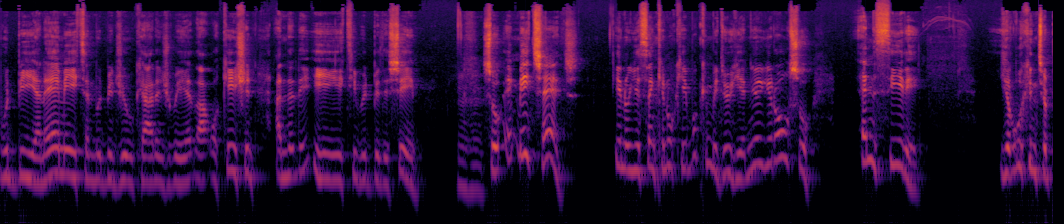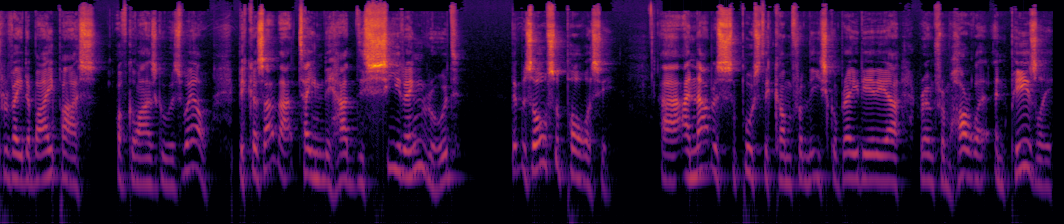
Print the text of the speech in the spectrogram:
would be an M8 and would be dual carriageway at that location, and that the A80 would be the same. Mhm. So it made sense. You know, you're thinking, okay, what can we do here? And you know, you're also, in theory, you're looking to provide a bypass of Glasgow as well, because at that time they had the C Ring Road that was also policy. Uh, and that was supposed to come from the East Kilbride area, around from Hurlet and Paisley,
